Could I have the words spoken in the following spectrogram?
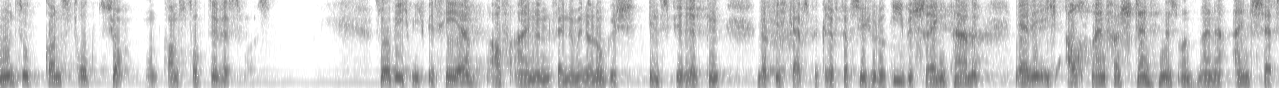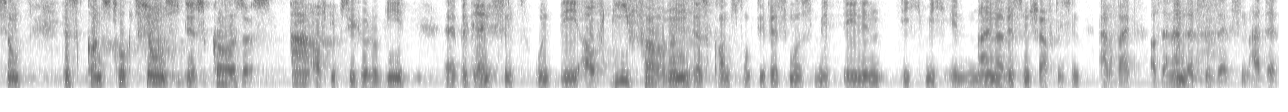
Nun zu Konstruktion und Konstruktivismus. So wie ich mich bisher auf einen phänomenologisch inspirierten Wirklichkeitsbegriff der Psychologie beschränkt habe, werde ich auch mein Verständnis und meine Einschätzung des Konstruktionsdiskurses A auf die Psychologie äh, begrenzen und B auf die Formen des Konstruktivismus, mit denen ich mich in meiner wissenschaftlichen Arbeit auseinanderzusetzen hatte.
